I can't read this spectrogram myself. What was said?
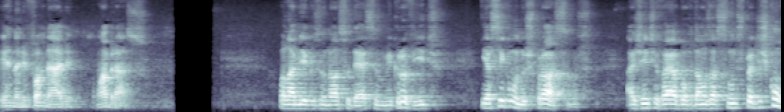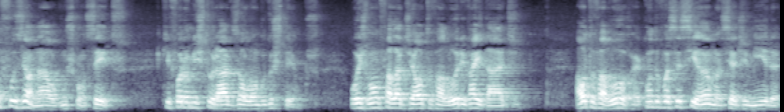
Hernani Fornari. Um abraço. Olá, amigos do nosso décimo microvídeo. E assim como nos próximos, a gente vai abordar uns assuntos para desconfusionar alguns conceitos que foram misturados ao longo dos tempos. Hoje vamos falar de alto valor e vaidade. Alto valor é quando você se ama, se admira,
